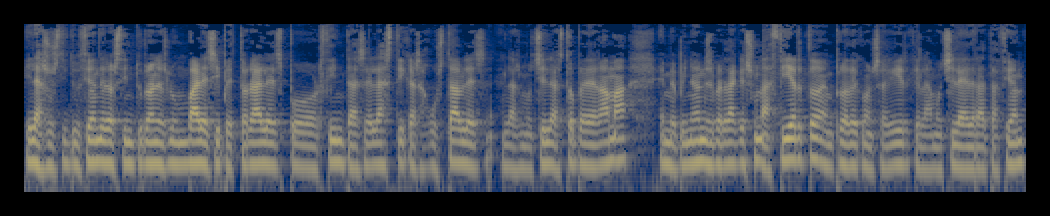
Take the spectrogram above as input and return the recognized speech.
Y la sustitución de los cinturones lumbares y pectorales por cintas elásticas ajustables en las mochilas tope de gama, en mi opinión es verdad que es un acierto en pro de conseguir que la mochila de hidratación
